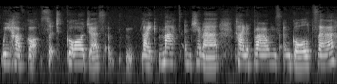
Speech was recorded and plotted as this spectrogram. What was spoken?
we have got such gorgeous like matte and shimmer kind of browns and golds there.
